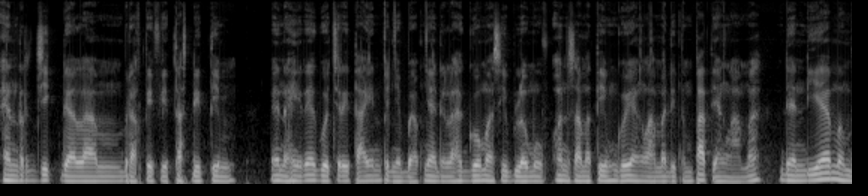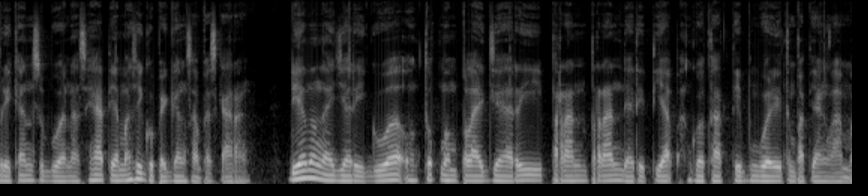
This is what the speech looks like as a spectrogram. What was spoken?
energik dalam beraktivitas di tim dan akhirnya gue ceritain penyebabnya adalah gue masih belum move on sama tim gue yang lama di tempat yang lama. Dan dia memberikan sebuah nasihat yang masih gue pegang sampai sekarang. Dia mengajari gue untuk mempelajari peran-peran dari tiap anggota tim gue di tempat yang lama.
